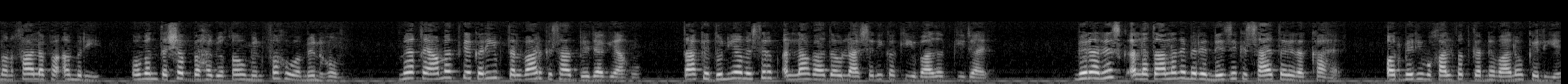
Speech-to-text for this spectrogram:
من خالف امري ومن تشبه بقوم فهو منهم۔ میں قیامت کے قریب تلوار کے ساتھ بھیجا گیا ہوں۔ تاکہ دنیا میں صرف اللہ وحدہ لا شریک کی عبادت کی جائے۔ میرا رزق اللہ تعالیٰ نے میرے نیزے کے سائے تلے رکھا ہے اور میری مخالفت کرنے والوں کے لیے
